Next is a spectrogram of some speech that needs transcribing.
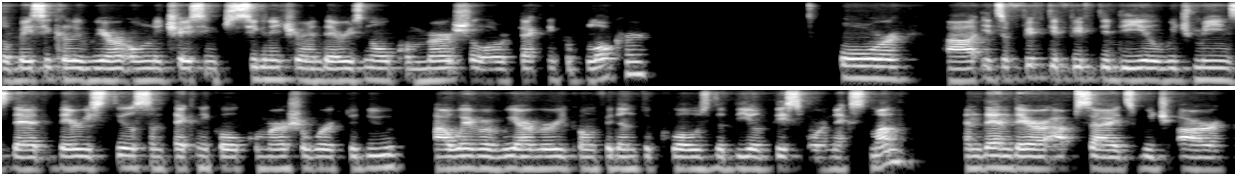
so basically, we are only chasing signature and there is no commercial or technical blocker. Or uh, it's a 50 50 deal, which means that there is still some technical commercial work to do. However, we are very confident to close the deal this or next month. And then there are upsides, which are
